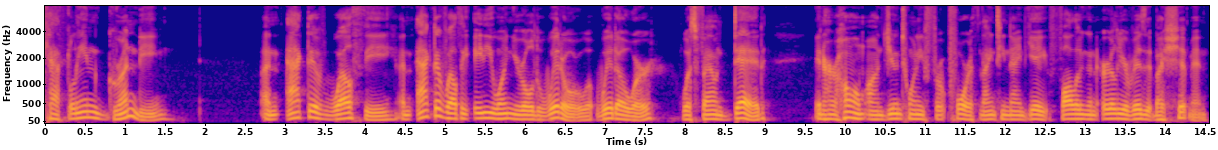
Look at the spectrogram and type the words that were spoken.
Kathleen Grundy, an active, wealthy, an active, wealthy 81 year old widow, widower, was found dead in her home on June 24th, 1998, following an earlier visit by Shipman.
